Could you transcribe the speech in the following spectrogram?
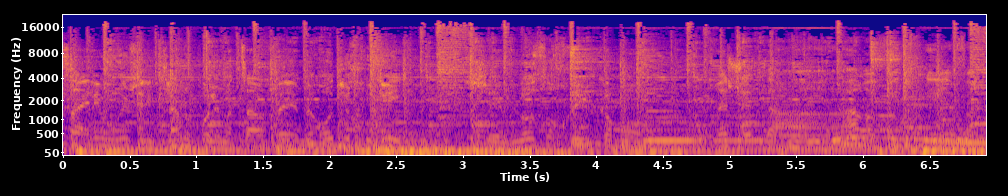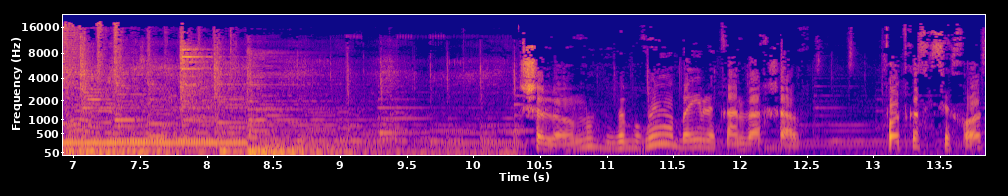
ישראלים אומרים שנקלענו פה למצב אה, מאוד ייחודי, שהם לא זוכרים כמוהו. רשת הערבית מלבנון. שלום, וברוכים הבאים לכאן ועכשיו. פודקאסט שיחות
